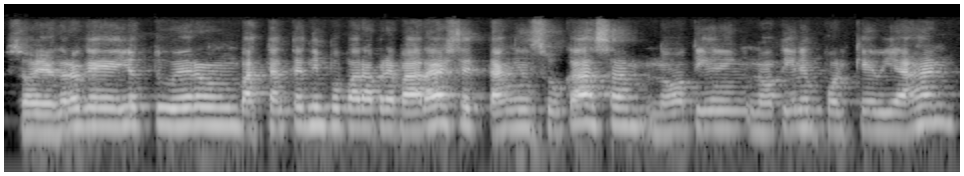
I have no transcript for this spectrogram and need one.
So, yo creo que ellos tuvieron bastante tiempo para prepararse, están en su casa, no tienen, no tienen por qué viajar.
